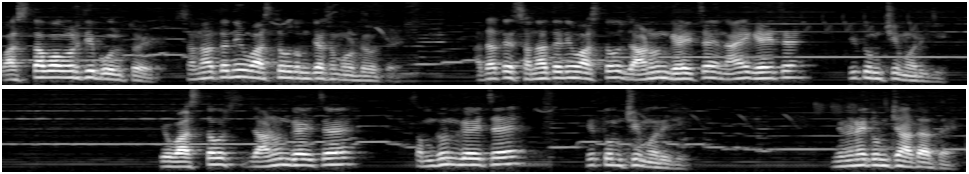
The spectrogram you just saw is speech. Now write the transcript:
वास्तवावरती बोलतोय. सनातनी वास्तव तुमच्यासमोर ठेवतोय. आता ते सनातनी वास्तव जाणून घ्यायचं आहे नाही घ्यायचं आहे ही तुमची मर्जी. ते वास्तव जाणून घ्यायचं आहे समजून घ्यायचं आहे ही तुमची मर्जी. निर्णय तुमच्या हातात आहे.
